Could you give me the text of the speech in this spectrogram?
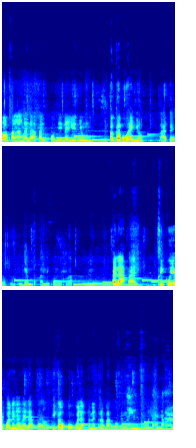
So, ang pangangalakal po nila, yun yung pagkabuhay nyo, ate. Diyan po kami kumukuha po ng Kalakal. Si kuya po nangangalakal. Ikaw po, wala ka ng trabaho. So ngayon po, wala na po.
